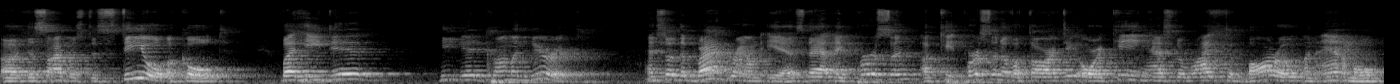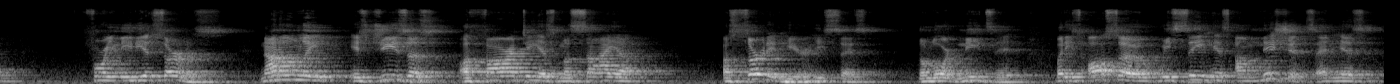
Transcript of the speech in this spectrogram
uh, disciples to steal a colt, but he did he did commandeer it. And so the background is that a person, a person of authority or a king has the right to borrow an animal for immediate service. Not only is Jesus' authority as Messiah asserted here, he says the Lord needs it, but he's also, we see his omniscience and his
